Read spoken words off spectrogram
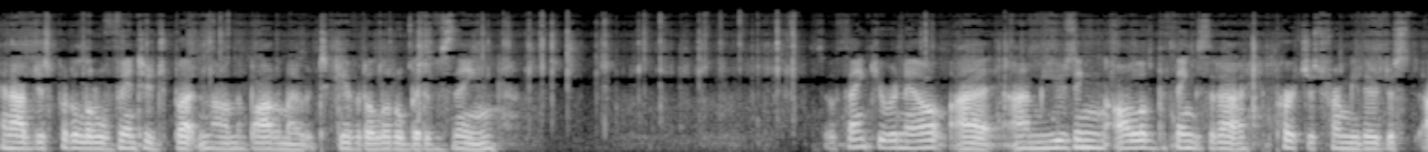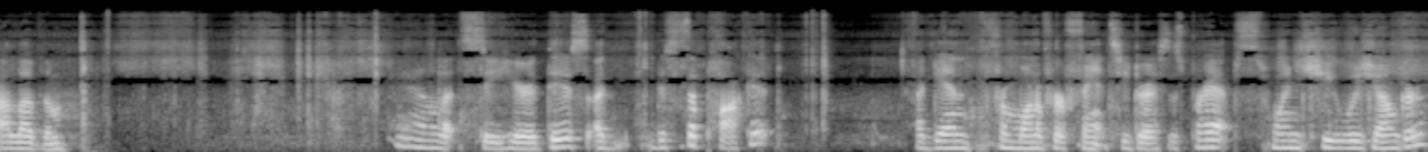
And I've just put a little vintage button on the bottom of it to give it a little bit of zing. So thank you, Renelle. I, I'm using all of the things that I purchased from you. They're just, I love them. And let's see here. This, uh, this is a pocket. Again, from one of her fancy dresses, perhaps when she was younger.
